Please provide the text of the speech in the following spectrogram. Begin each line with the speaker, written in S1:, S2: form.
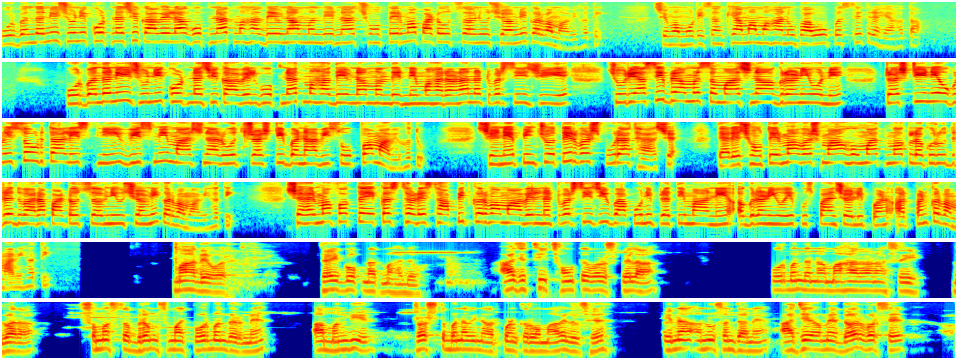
S1: પોરબંદરની જૂની કોટ નજીક આવેલા ગોપનાથ મહાદેવના મંદિરના છોતેરમાં પાટોત્સવની ઉજવણી કરવામાં આવી હતી, જેમાં મોટી સંખ્યામાં મહાનુભાવો ઉપસ્થિત રહ્યા હતા. પોરબંદરની જૂની કોટ નજીક આવેલ ગોપનાથ મહાદેવના મંદિરને મહારાણા નટવરસિંહજીએ ચોર્યાસી બ્રાહ્મણ સમાજના અગ્રણીઓને ટ્રસ્ટીને ઓગણીસો અડતાલીસની વીસમી માર્ચના રોજ ટ્રસ્ટી બનાવી સોંપવામાં આવ્યું હતું, જેને પંચોતેર વર્ષ પૂરા થયા છે. ત્યારે છોતેરમા વર્ષમાં હોમાત્મક લઘુરુદ્ર દ્વારા પાટોત્સવની ઉજવણી કરવામાં આવી હતી. શહેરમાં ફક્ત એક જ સ્થળે સ્થાપિત કરવામાં આવેલ નટવરસિંહજી બાપુની પ્રતિમાને અગ્રણીઓએ પુષ્પાંજલિ પણ અર્પણ કરવામાં આવી હતી.
S2: મહાદેવર. જય ગોપનાથ મહાદેવ. આજથી છોતેર વર્ષ પહેલાં પોરબંદરના મહારાણા શ્રી દ્વારા સમસ્ત બ્રહ્મ સમાજ પોરબંદરને આ મંદિર ટ્રસ્ટ બનાવીને અર્પણ કરવામાં આવેલું છે. એના અનુસંધાને આજે અમે દર વર્ષે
